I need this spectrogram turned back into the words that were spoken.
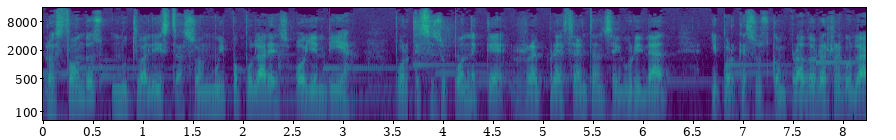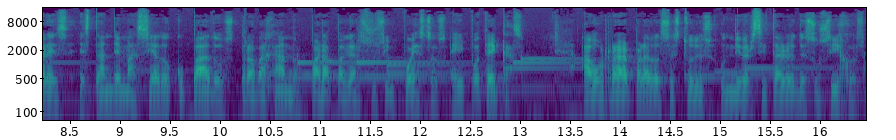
Los fondos mutualistas son muy populares hoy en día porque se supone que representan seguridad y porque sus compradores regulares están demasiado ocupados trabajando para pagar sus impuestos e hipotecas, ahorrar para los estudios universitarios de sus hijos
